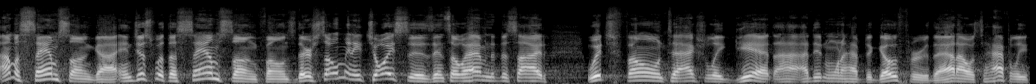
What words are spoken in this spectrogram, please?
I'm a Samsung guy, and just with the Samsung phones, there's so many choices, and so having to decide which phone to actually get, I, I, didn't want to have to go through that. I was happily,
